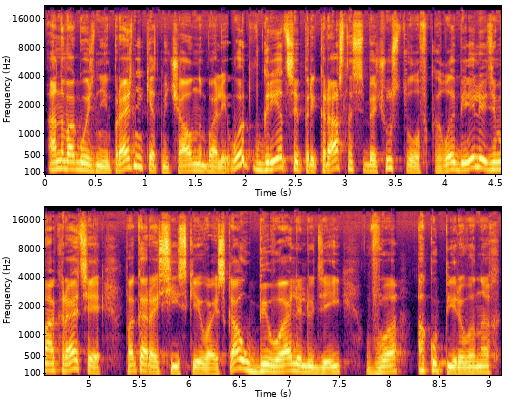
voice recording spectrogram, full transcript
а новогодние праздники отмечала на Бали. Вот в Греции прекрасно себя чувствовала в колыбели демократии, пока российские войска убивали людей в оккупированных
